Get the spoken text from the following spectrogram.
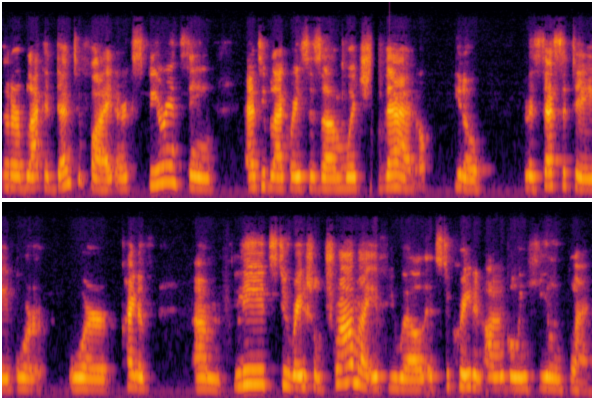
that are black identified are experiencing anti-black racism, which then you know necessitate or or kind of um, leads to racial trauma, if you will. It's to create an ongoing healing plan.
